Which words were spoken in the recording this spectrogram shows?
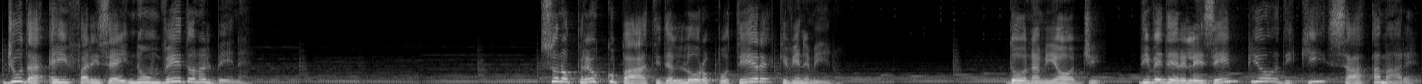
Giuda e i farisei non vedono il bene. Sono preoccupati del loro potere che viene meno. Donami oggi di vedere l'esempio di chi sa amare.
